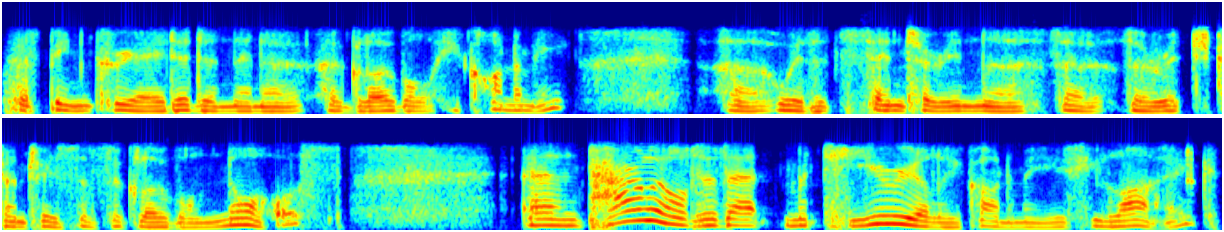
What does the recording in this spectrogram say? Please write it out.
have been created and then a, a global economy uh, with its center in the, the, the rich countries of the global north. And parallel to that material economy, if you like,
